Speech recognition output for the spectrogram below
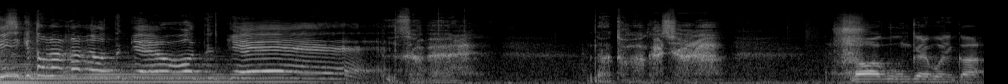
이 새끼 도망가면 어떡해요? 어떡해? 이사벨, 나 도망가지 않아. 너하고 운계를 보니까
